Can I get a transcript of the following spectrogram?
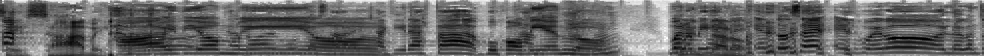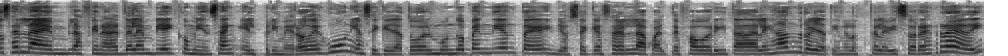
se sabe. Ay, Dios Ya todo el mundo mío. sabe, Shakira está buscando. Comiendo. Bueno, mi gente, entonces el juego, luego entonces la, en las finales de la NBA comienzan el primero de junio, así que ya todo el mundo pendiente. Yo sé que esa es la parte favorita de Alejandro, ya tiene los televisores ready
